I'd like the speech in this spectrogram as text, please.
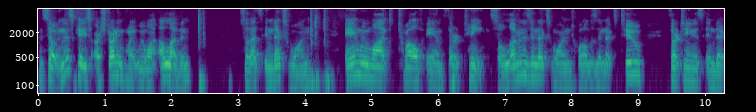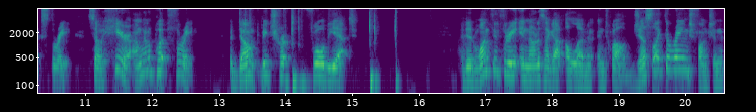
And so in this case, our starting point, we want 11. So that's index 1 and we want 12 and 13. So 11 is index 1, 12 is index 2, 13 is index 3. So here I'm going to put 3, but don't be fooled yet. I did 1 through 3 and notice I got 11 and 12. Just like the range function,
